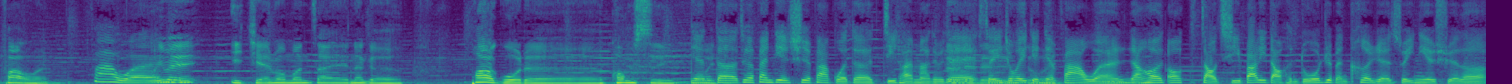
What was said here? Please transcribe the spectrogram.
法文，法文，因为以前我们在那个。法国的公司，年的这个饭店是法国的集团嘛，对不对？对对对，所以就会一点点法文。然后哦，早期巴厘岛很多日本客人，所以你也学了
